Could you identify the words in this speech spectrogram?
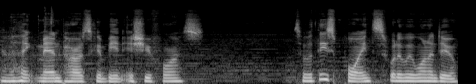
And I think manpower is going to be an issue for us. So with these points, what do we want to do?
